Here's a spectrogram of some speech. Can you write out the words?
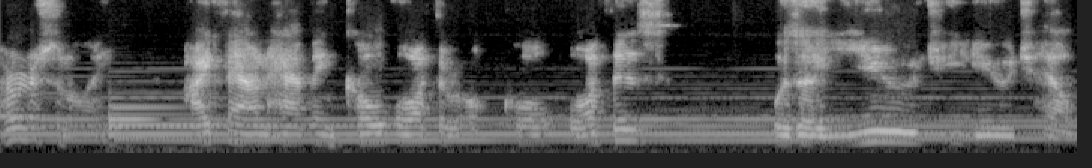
personally, I found having co author or co authors was a huge, huge help.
